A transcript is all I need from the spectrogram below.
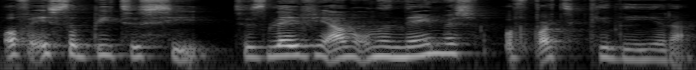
of is dat B2C? Dus lever je aan ondernemers of particulieren.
